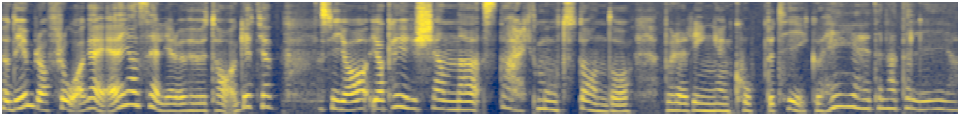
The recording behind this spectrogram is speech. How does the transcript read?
och det är en bra fråga. Är jag en säljare överhuvudtaget? Jag, alltså jag, jag kan ju känna starkt motstånd och börja ringa en Coop-butik och hej, jag heter Natalia.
